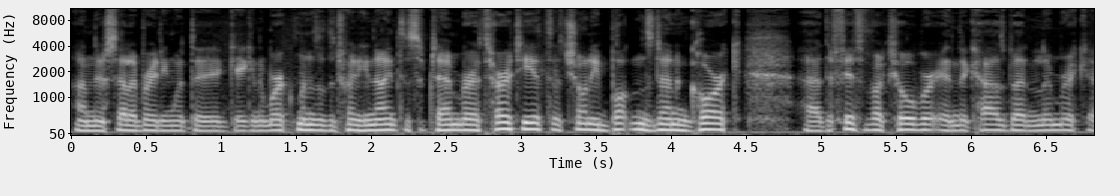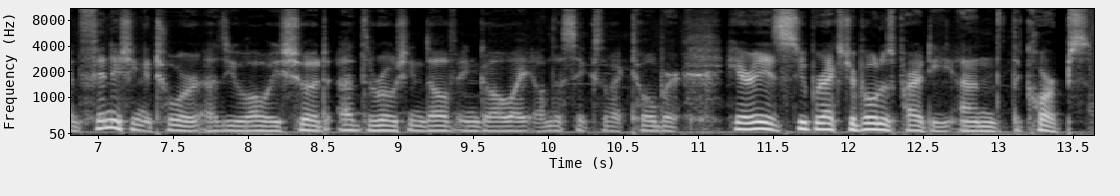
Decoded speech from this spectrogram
and they're celebrating with the gig in the Workman's on the 29th of September, 30th at Shawnee Buttons down in Cork, uh, the 5th of October in the Casbah in Limerick, and finishing a tour as you always should at the Roisin Dubh in Galway on the 6th of October. Here is Super Extra Bonus Party and the Corpse.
